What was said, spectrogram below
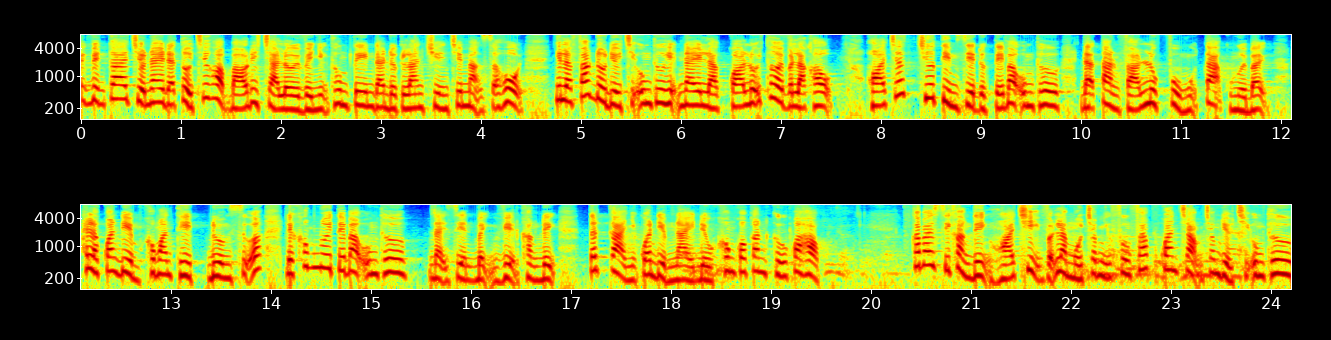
Bệnh viện Ca chiều nay đã tổ chức họp báo để trả lời về những thông tin đang được lan truyền trên mạng xã hội như là phác đồ điều trị ung thư hiện nay là quá lỗi thời và lạc hậu, hóa chất chưa tìm diệt được tế bào ung thư đã tàn phá lục phủ ngũ tạng của người bệnh hay là quan điểm không ăn thịt, đường, sữa để không nuôi tế bào ung thư. Đại diện bệnh viện khẳng định tất cả những quan điểm này đều không có căn cứ khoa học. Các bác sĩ khẳng định hóa trị vẫn là một trong những phương pháp quan trọng trong điều trị ung thư.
